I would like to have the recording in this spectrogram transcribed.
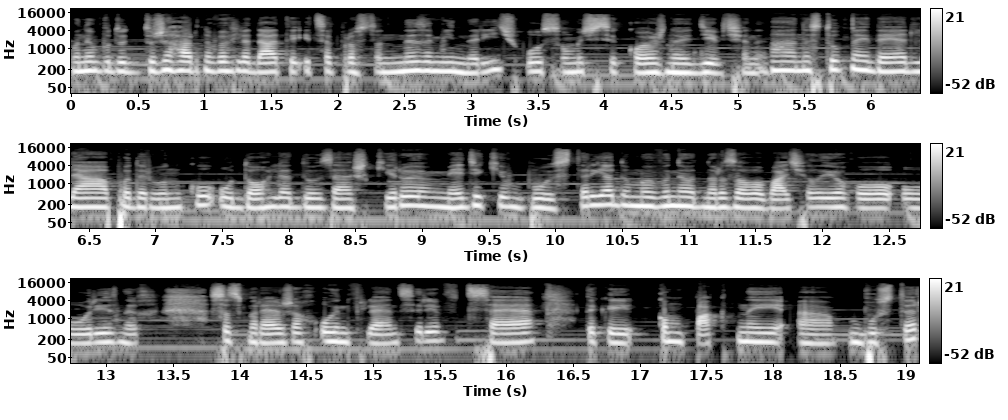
Вони будуть дуже гарно виглядати, і це просто незамінна річ у сумочці кожної дівчини. А наступна ідея для подарунку у догляду за шкірою Medicube Booster. Я думаю, ви неодноразово бачили його у різних соцмережах у інфлюенсерів. Це такий компактний е, бустер,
